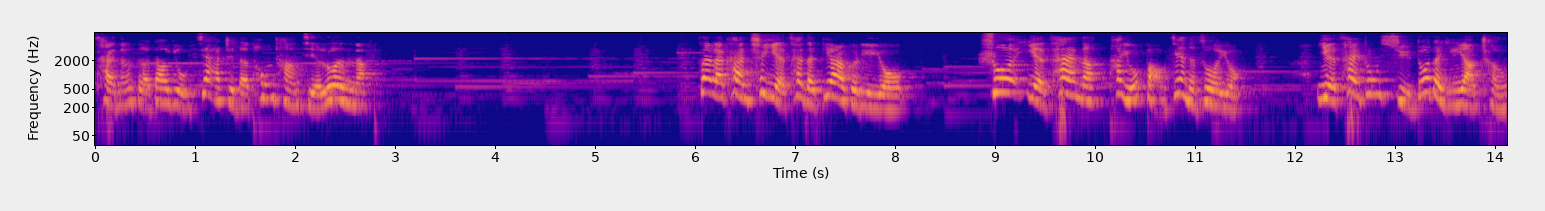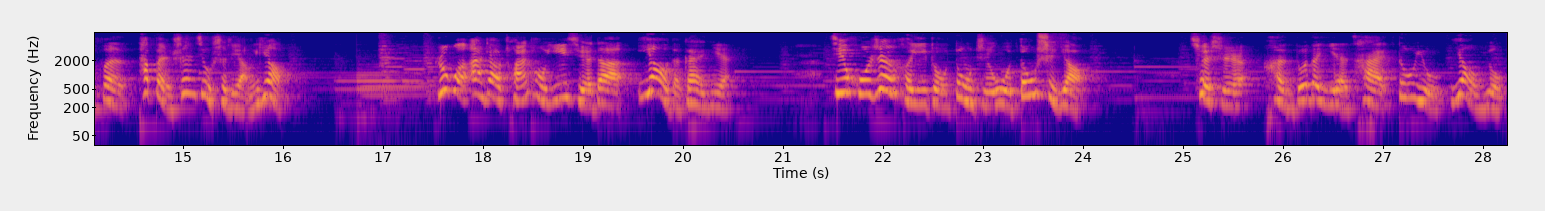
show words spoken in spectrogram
才能得到有价值的通常结论呢？再来看吃野菜的第二个理由。说野菜呢，它有保健的作用。野菜中许多的营养成分，它本身就是良药。如果按照传统医学的药的概念，几乎任何一种动植物都是药。确实，很多的野菜都有药用，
